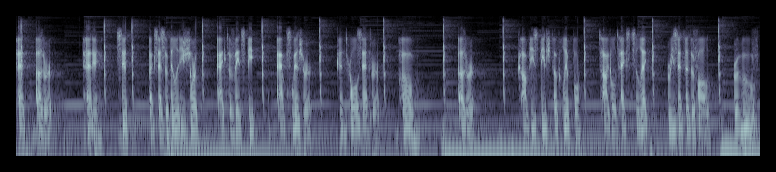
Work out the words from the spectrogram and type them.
Head. Other. Heading. Sit. Accessibility short. Activate speech. App switcher. Control center. Home. Other. Copy speech to clipboard. Toggle text select. Reset the default. Remove.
